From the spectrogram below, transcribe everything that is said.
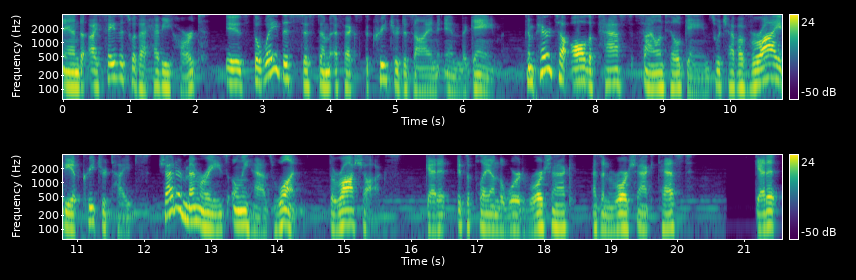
and I say this with a heavy heart, is the way this system affects the creature design in the game. Compared to all the past Silent Hill games, which have a variety of creature types, Shattered Memories only has one, the Raw Shocks. Get it? It's a play on the word Rorschach, as in Rorschach test. Get it?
